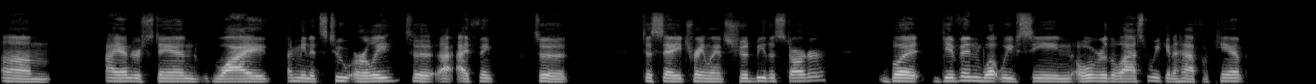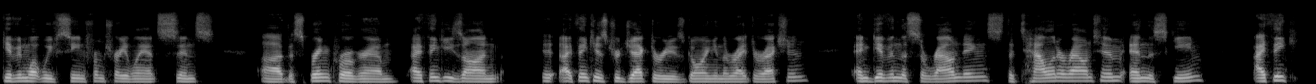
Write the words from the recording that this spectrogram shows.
um i understand why i mean it's too early to i, think to to say Trey Lance should be the starter. But given what we've seen over the last week and a half of camp, given what we've seen from Trey Lance since uh, the spring program, I think he's on. I think his trajectory is going in the right direction. And given the surroundings, the talent around him, and the scheme, I think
